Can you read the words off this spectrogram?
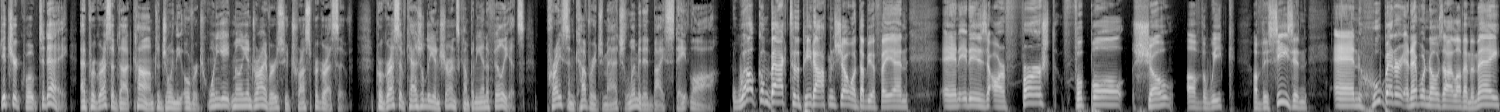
Get your quote today at progressive.com to join the over 28 million drivers who trust Progressive. Progressive Casualty Insurance Company and Affiliates. Price and coverage match limited by state law. Welcome back to the Pete Hoffman Show on WFAN. And it is our first football show of the week, of the season. And who better, and everyone knows I love MMA.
